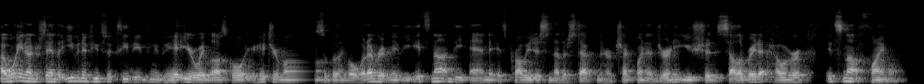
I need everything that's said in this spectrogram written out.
i want you to understand that even if you've succeeded even if you hit your weight loss goal you hit your muscle building goal whatever it may be it's not the end it's probably just another step in or checkpoint in the journey you should celebrate it however it's not final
